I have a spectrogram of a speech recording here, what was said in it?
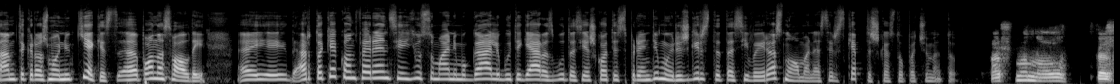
tam tikras žmonių kiekis. E, ponas Valdai, e, ar tokia konferencija jūsų manimų gali būti geras būdas ieškoti sprendimų ir išgirsti tas įvairias nuomonės ir skeptiškas tuo pačiu metu? Aš manau, kad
